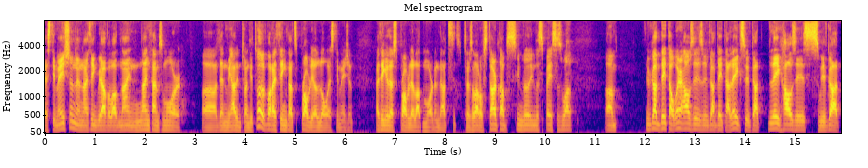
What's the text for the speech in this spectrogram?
estimation, and I think we have about nine nine times more uh, than we had in 2012. But I think that's probably a low estimation. I think there's probably a lot more than that. It's, there's a lot of startups in the in the space as well. Um, we've got data warehouses, we've got data lakes, we've got lake houses, we've got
